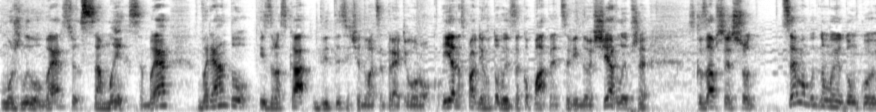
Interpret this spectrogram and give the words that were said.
можливу версію самих себе. Варіанту із зразка 2023 року. І я насправді готовий закопати це відео ще глибше, сказавши, що це, мабуть, на мою думку,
